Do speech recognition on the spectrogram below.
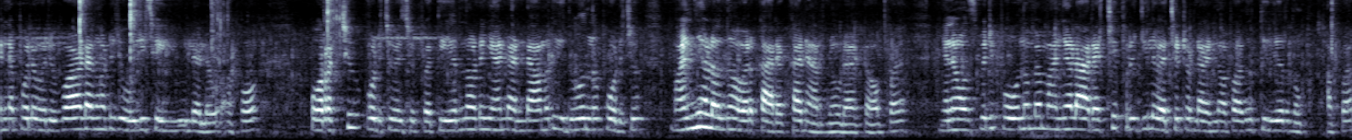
എന്നെപ്പോലെ ഒരുപാട് അങ്ങോട്ട് ജോലി ചെയ്യൂലല്ലോ. അപ്പോൾ കുറച്ച് പൊടിച്ചു വെച്ചു. ഇപ്പോൾ തീർന്നോണ്ട് ഞാൻ രണ്ടാമത് ഇതൊന്ന് പൊടിച്ചു. മഞ്ഞളൊന്നും അവർക്ക് അരക്കാൻ അറിഞ്ഞൂടാ കേട്ടോ. അപ്പോൾ ഞാൻ ഹോസ്പിറ്റലിൽ പോകുമ്പോൾ മഞ്ഞൾ അരച്ച് ഫ്രിഡ്ജിൽ വെച്ചിട്ടുണ്ടായിരുന്നു. അപ്പോൾ അത് തീർന്നു. അപ്പോൾ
